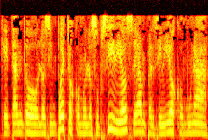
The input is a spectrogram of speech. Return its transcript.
que tanto los impuestos como los subsidios sean percibidos como una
